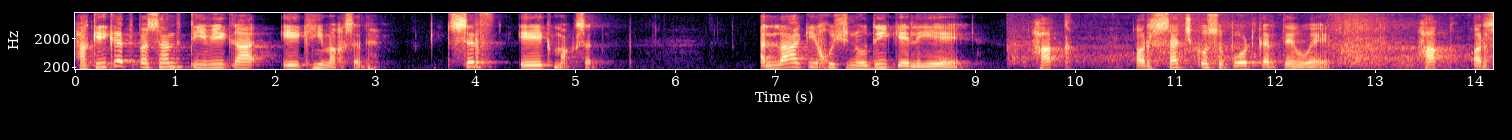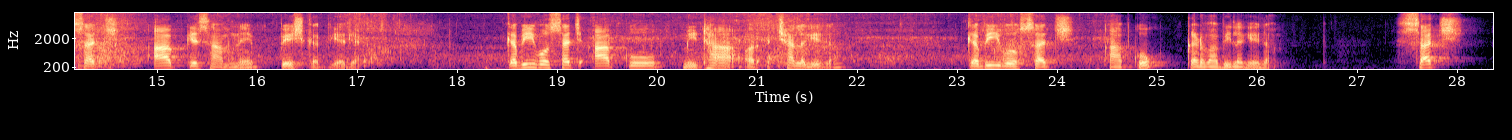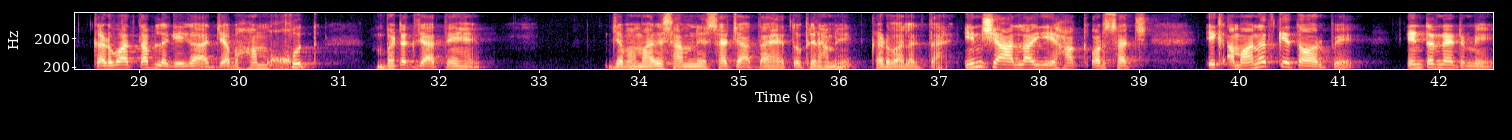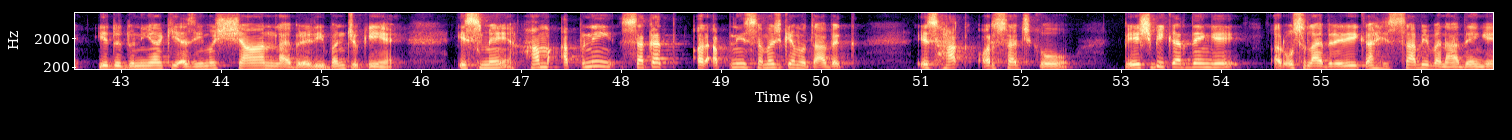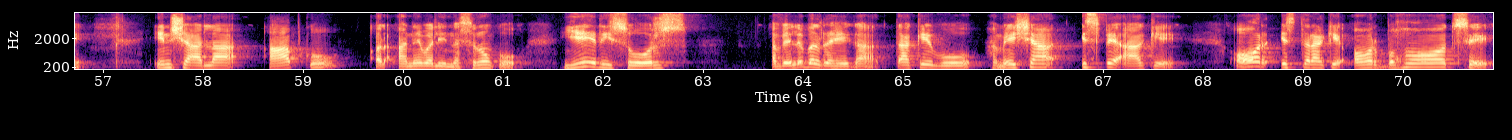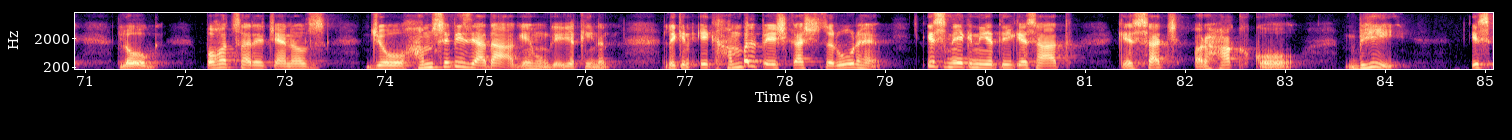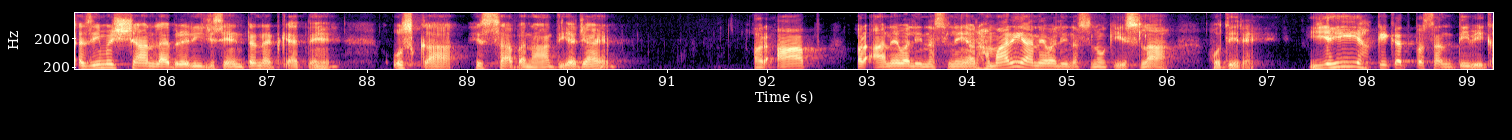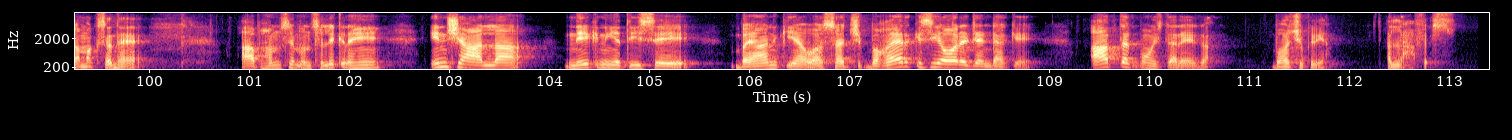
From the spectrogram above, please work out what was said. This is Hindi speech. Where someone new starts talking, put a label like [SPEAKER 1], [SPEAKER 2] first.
[SPEAKER 1] हकीकत पसंद टीवी का एक ही मकसद है, सिर्फ़ एक मकसद। अल्लाह की खुशनुदी के लिए हक और सच को सपोर्ट करते हुए हक और सच आपके सामने पेश कर दिया जाए। कभी वो सच आपको मीठा और अच्छा लगेगा, कभी वो सच आपको कड़वा भी लगेगा। सच कड़वा तब लगेगा जब हम खुद भटक जाते हैं। जब हमारे सामने सच आता है तो फिर हमें कड़वा लगता है। इन ये हक और सच एक अमानत के तौर पे इंटरनेट में ये जो दुनिया की अजीम शान लाइब्रेरी बन चुकी है, इसमें हम अपनी सकत और अपनी समझ के मुताबिक इस हक और सच को पेश भी कर देंगे और उस लाइब्रेरी का हिस्सा भी बना देंगे। इन आपको और आने वाली नस्लों को ये रिसोर्स अवेलेबल रहेगा ताकि वो हमेशा इस पे आके और इस तरह के और बहुत से लोग, बहुत सारे चैनल्स जो हमसे भी ज़्यादा आगे होंगे यकीनन। लेकिन एक हम्बल पेशकश ज़रूर है इस नेक नियति के साथ कि सच और हक को भी इस अजीम शान लाइब्रेरी जिसे इंटरनेट कहते हैं उसका हिस्सा बना दिया जाए। और आप और आने वाली नस्लें और हमारी आने वाली नस्लों की असलाह होती रहे। यही हकीकत पसंद टीवी का मकसद है। आप हमसे मुंसलिक रहें। इन नेक नियति से बयान किया हुआ सच बग़ैर किसी और एजेंडा के आप तक पहुँचता रहेगा। बहुत शुक्रिया। अल्लाह हाफिज़।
